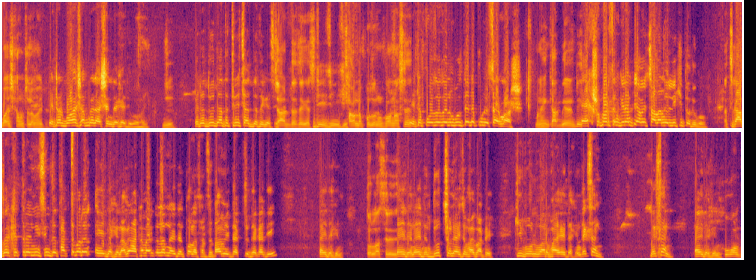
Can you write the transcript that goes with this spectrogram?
বয়স কেমন চলে ভাই এটা? এটার বয়স আপনার আসেন দেখাই দিব ভাই। জি। এটা দুই দাঁতে তিনি চার দাঁতে গেছে। চার দাঁতে গেছে। জি জি জি। ছাগলটা প্রজনন করণ আছে? এটা প্রযোজন বলতে এটা পুনে চার মাস। মানে গাপ গ্যারান্টি একশো পার্সেন্ট গ্যারান্টি আমি চালানে লিখিত দিব। আচ্ছা। গাবের ক্ষেত্রে নিশ্চিন্তে থাকতে পারেন। এই দেখেন আমি আঠা বের করলাম না এই দেন তলা ছাড়ছে। তা আমি একটু দেখাই দিই। এই দেখেন। তোলা ছেড়ে এই দেন এই দেন দুধ চলে আসছে ভাই বাটে। কি বলব আর ভাই এই দেখেন দেখছেন? দেখছেন? এই দেখেন। খুব অল্প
